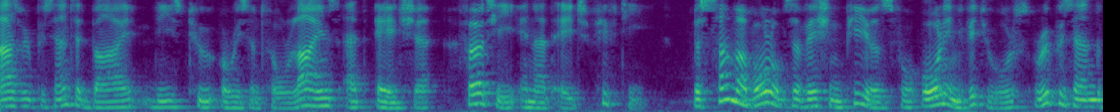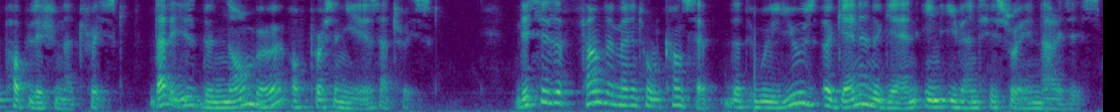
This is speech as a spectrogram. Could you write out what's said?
as represented by these two horizontal lines at age 30 and at age 15. The sum of all observation periods for all individuals represent the population at risk. That is the number of person years at risk. This is a fundamental concept that we will use again and again in event history analysis.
